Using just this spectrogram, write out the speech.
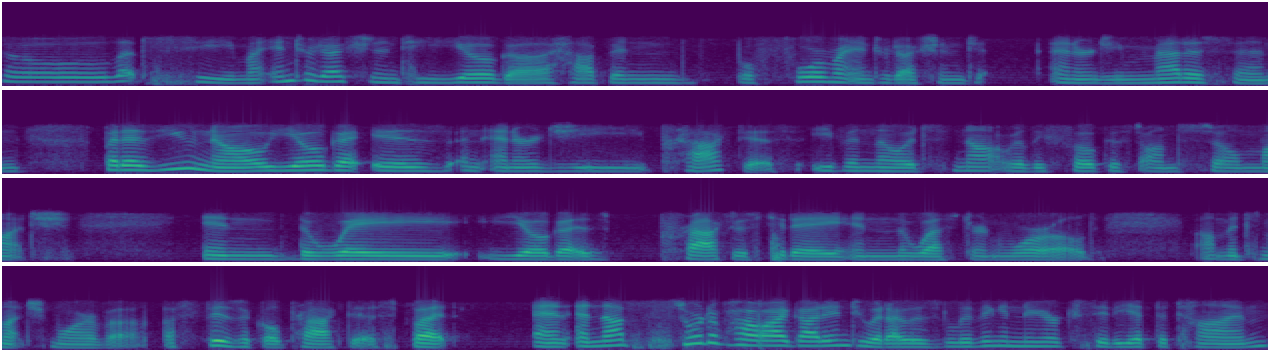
So let's see. My introduction into yoga happened before my introduction to energy medicine. But as you know, yoga is an energy practice, even though it's not really focused on so much in the way yoga is practiced today in the Western world. Um, it's much more of a, a physical practice. But and and that's sort of how I got into it. I was living in New York City at the time,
